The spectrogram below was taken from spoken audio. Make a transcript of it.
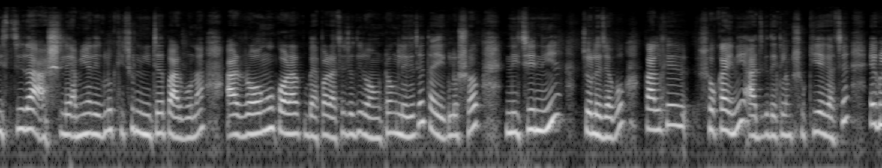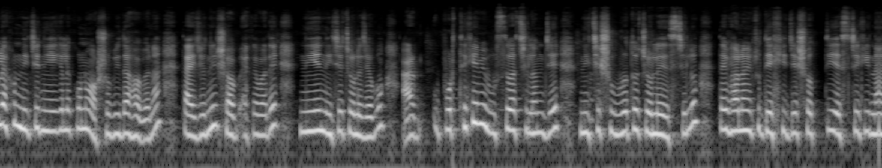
মিস্ত্রিরা আসলে আমি আর এগুলো কিছু নিতে পারব না। আর রঙও করার ব্যাপার আছে, যদি রং টং লেগে যায় তাই এগুলো সব নিচে নিয়ে চলে যাব। কালকে শোকায়নি, আজকে দেখলাম শুকিয়ে গেছে। এগুলো এখন নিচে নিয়ে গেলে কোনো অসুবিধা হবে না, তাই জন্যই সব একেবারে নিয়ে নিচে চলে যাব। আর উপর থেকে আমি বুঝতে পারছিলাম যে নিচে সুব্রত চলে এসেছিল, তাই ভাবলাম একটু দেখি যে সত্যি এসছে কি না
